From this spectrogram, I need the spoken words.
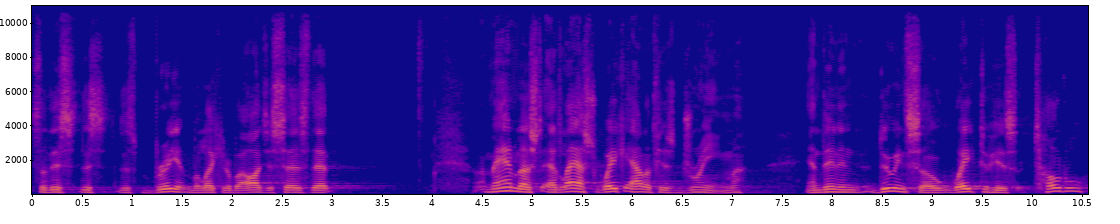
So, this, this, this brilliant molecular biologist says that a man must at last wake out of his dream, and then in doing so, wake to his total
